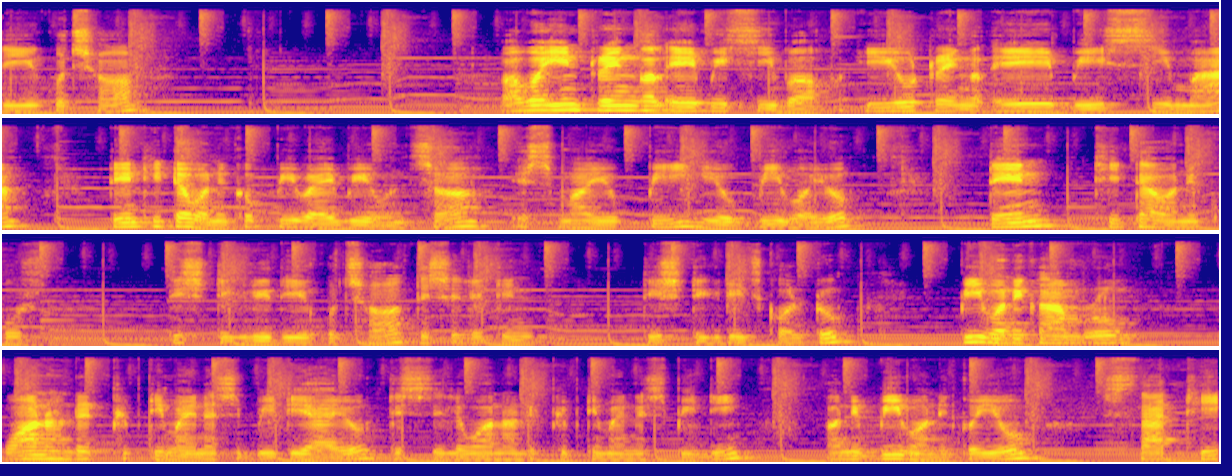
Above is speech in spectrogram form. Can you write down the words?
दिएको छ। अब इन ट्रेङ्गल एबिसी भयो यो ट्रेङ्गल एबिसीमा टेन थिटा भनेको पी बाई बी हुन्छ। यसमा यो पी यो बी भयो। टेन थिटा भनेको तिस डिग्री दिएको छ। त्यसैले टेन तिस डिग्री इजकल टु पी भनेको हाम्रो one hundred fifty minus BD आयो। त्यसैले one hundred fifty minus BD अनि बी भनेको यो साठी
